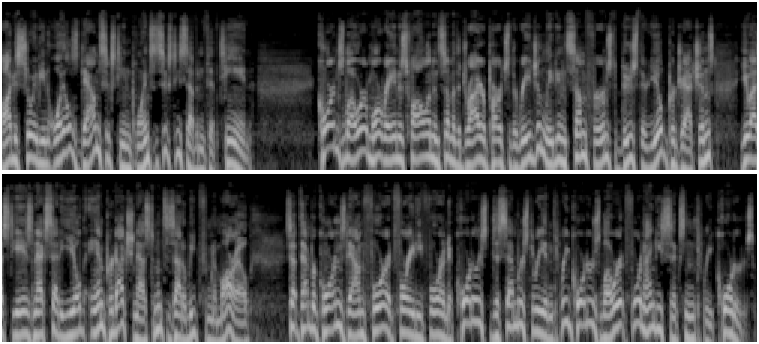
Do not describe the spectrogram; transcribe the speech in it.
August soybean oils down 16 points at 67.15. Corn's lower. More rain has fallen in some of the drier parts of the region, leading some firms to boost their yield projections. USDA's next set of yield and production estimates is out a week from tomorrow. September corn's down four at 484 and a quarters. December's three and three quarters lower at 496 and three quarters.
